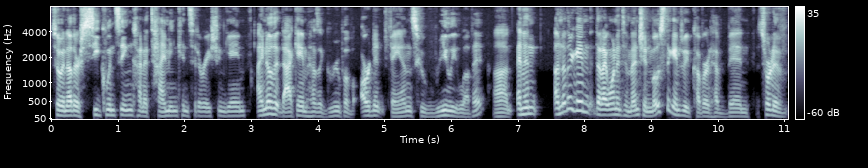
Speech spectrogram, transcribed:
So another sequencing kind of timing consideration game. I know that that game has a group of ardent fans who really love it. Um, and then Another game that I wanted to mention, most of the games we've covered have been sort of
